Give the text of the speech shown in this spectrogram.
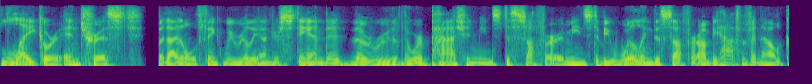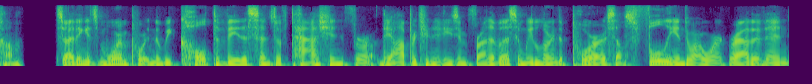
like or interest, but I don't think we really understand that the root of the word passion means to suffer. It means to be willing to suffer on behalf of an outcome. So I think it's more important that we cultivate a sense of passion for the opportunities in front of us and we learn to pour ourselves fully into our work rather than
